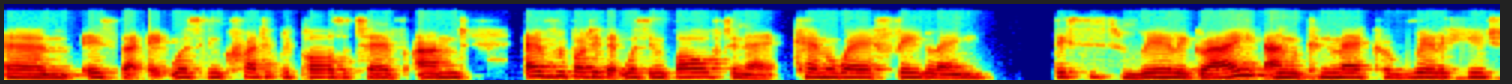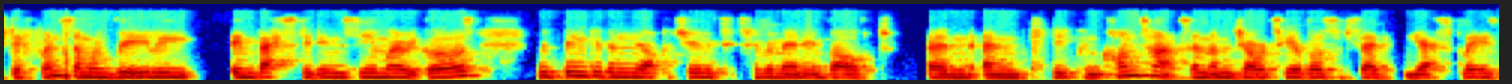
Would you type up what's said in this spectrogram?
um, is that it was incredibly positive and everybody that was involved in it came away feeling this is really great and can make a really huge difference and we're really invested in seeing where it goes. We've been given the opportunity to remain involved and, and keep in contact and the majority of us have said yes please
